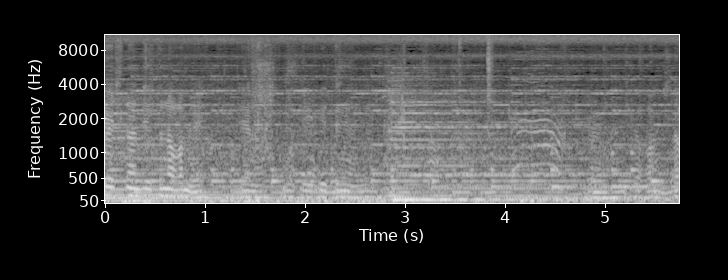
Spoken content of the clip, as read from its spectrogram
guys, nandito na kami. Yan, makikita niyo. Dito kami sa...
